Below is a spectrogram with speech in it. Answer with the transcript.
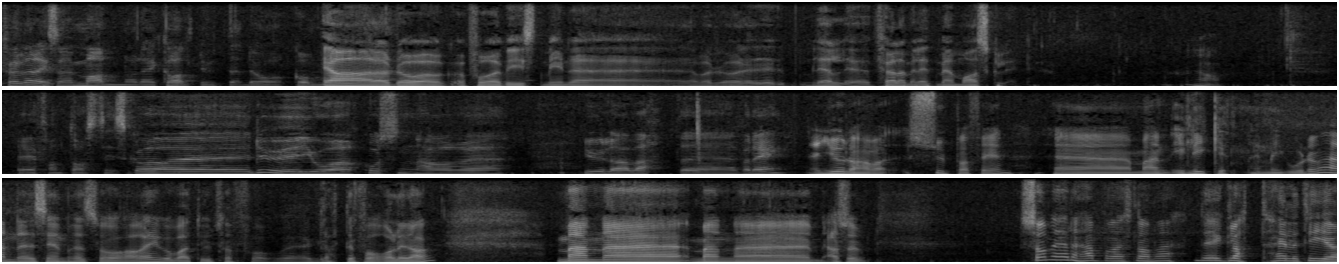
føler deg som en mann når det er kaldt ute? Da kommer Ja, da, da får jeg vist mine da, da, da, Jeg føler meg litt mer maskulin. Ja. Det er fantastisk. Og eh, du, Joar, hvordan har eh, jula vært eh, for deg? Jula har vært superfin, men i likhet med min gode venn Sindre, så har jeg jo vært utsatt for glatte forhold i dag. Men, men altså Sånn er det her på Vestlandet. Det er glatt hele tida.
